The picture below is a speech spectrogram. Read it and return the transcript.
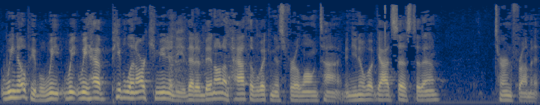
We know people. We, we, we have people in our community that have been on a path of wickedness for a long time. And you know what God says to them? Turn from it.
